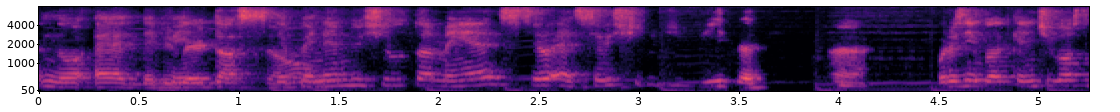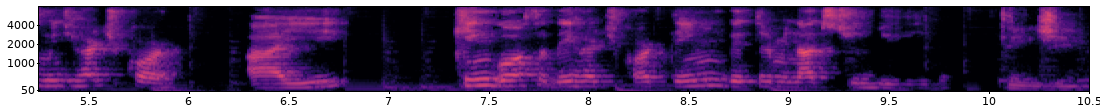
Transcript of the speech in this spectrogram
No- é, depende- Libertação. Dependendo do estilo também, é seu, é seu estilo de vida. por exemplo, aqui a gente gosta muito de hardcore. Aí, quem gosta de hardcore tem um determinado estilo de vida. Entendi.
